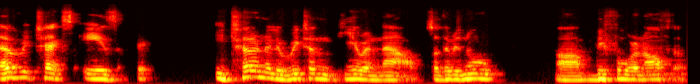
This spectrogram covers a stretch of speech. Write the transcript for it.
every text is eternally written here and now. So there is no uh, before and after.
